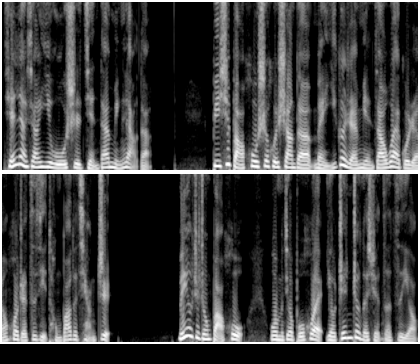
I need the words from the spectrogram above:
前两项义务是简单明了的，必须保护社会上的每一个人免遭外国人或者自己同胞的强制。没有这种保护，我们就不会有真正的选择自由。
